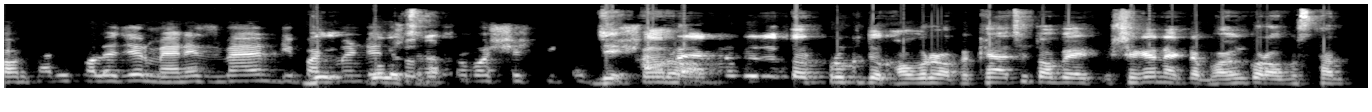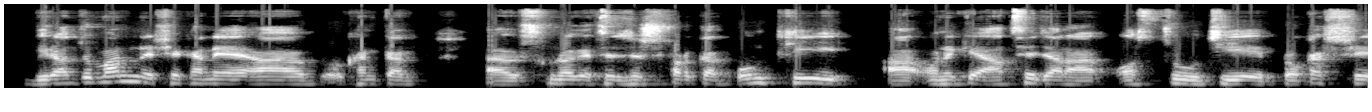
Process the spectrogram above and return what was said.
সরকারি কলেজের ম্যানেজমেন্ট ডিপার্টমেন্টের চতুর্থ বর্ষের আমরা এখনও পর্যন্ত প্রকৃত খবরের অপেক্ষায় আছি তবে সেখানে একটা ভয়ঙ্কর অবস্থা বিরাজমান। সেখানে আহ, ওখানকার শোনা গেছে যে সরকারপন্থী আহ, অনেকে আছে যারা অস্ত্র উঁচিয়ে প্রকাশ্যে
